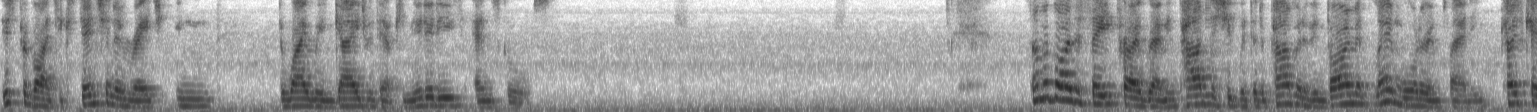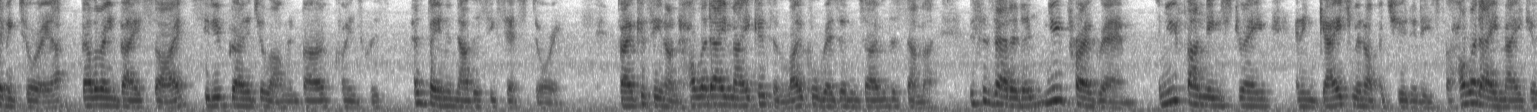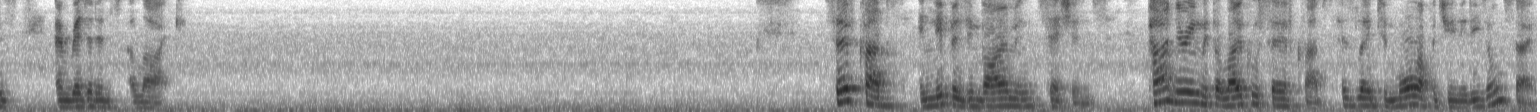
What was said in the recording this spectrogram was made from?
This provides extension and reach in the way we engage with our communities and schools. Summer by the Sea program in partnership with the Department of Environment, Land, Water and Planning, Coast Care Victoria, Bellarine Bayside, City of Greater Geelong and Borough of Queenscliff has been another success story. Focusing on holiday makers and local residents over the summer, this has added a new program, a new funding stream and engagement opportunities for holiday makers and residents alike. Surf clubs and nippers environment sessions. Partnering with the local surf clubs has led to more opportunities also.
